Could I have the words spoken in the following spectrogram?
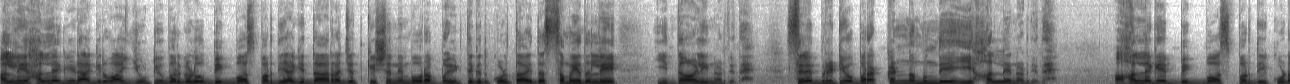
ಅಲ್ಲಿ ಹಲ್ಲೆಗೀಡಾಗಿರುವ ಯೂಟ್ಯೂಬರ್ಗಳು, ಬಿಗ್ ಬಾಸ್ ಸ್ಪರ್ಧಿಯಾಗಿದ್ದ ರಜತ್ ಕಿಶನ್ ಎಂಬುವರ ಬೈಟ್ ತೆಗೆದುಕೊಳ್ತಾ ಇದ್ದ ಸಮಯದಲ್ಲೇ ಈ ದಾಳಿ ನಡೆದಿದೆ. ಸೆಲೆಬ್ರಿಟಿಯೊಬ್ಬರ ಕಣ್ಣ ಮುಂದೆ ಈ ಹಲ್ಲೆ ನಡೆದಿದೆ. ಆ ಹಲ್ಲೆಗೆ ಬಿಗ್ ಬಾಸ್ ಸ್ಪರ್ಧಿ ಕೂಡ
